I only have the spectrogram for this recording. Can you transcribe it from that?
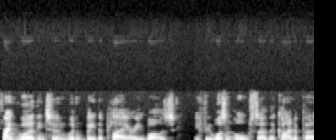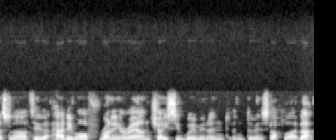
Frank Worthington wouldn't be the player he was if he wasn't also the kind of personality that had him off running around chasing women and, and doing stuff like that.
